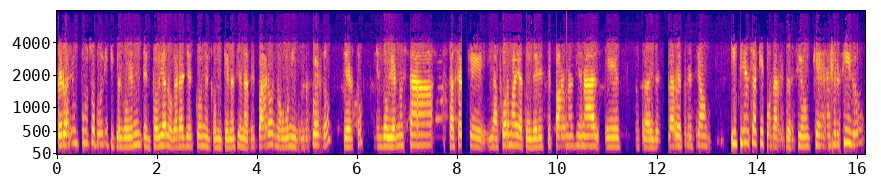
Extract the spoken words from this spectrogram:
Pero hay un pulso político. El gobierno intentó dialogar ayer con el Comité Nacional de Paro, no hubo ningún acuerdo, ¿cierto? El gobierno está, está cerca que la forma de atender este paro nacional es a través de la represión y piensa que por la represión que ha ejercido,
